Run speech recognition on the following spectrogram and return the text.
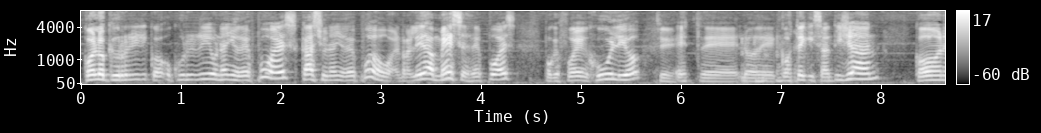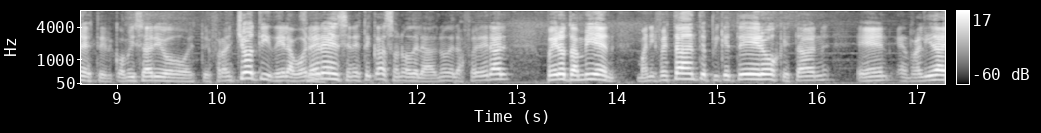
con lo que ocurriría un año después, casi un año después, o en realidad meses después, porque fue en julio, este, lo de Costequi Santillán, con este, el comisario este, Franchotti, de la bonaerense en este caso, no de la, no de la federal, pero también manifestantes, piqueteros que están en, en realidad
